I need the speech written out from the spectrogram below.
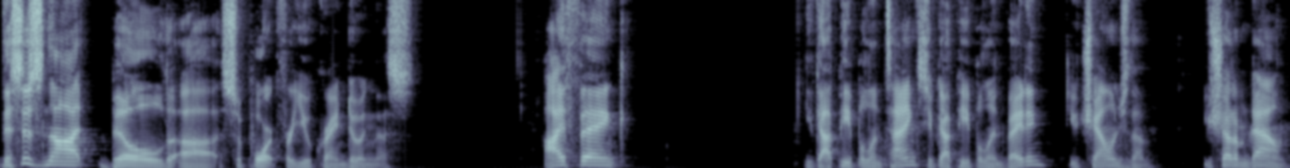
This is not build uh, support for Ukraine doing this. I think you've got people in tanks, you've got people invading, you challenge them, you shut them down.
